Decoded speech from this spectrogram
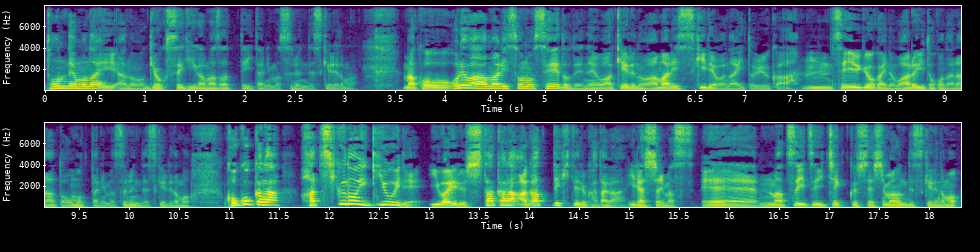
とんでもない、あの、玉石が混ざっていたりもするんですけれども。まあ、こう、俺はあまりその制度でね、分けるのはあまり好きではないというか、うん、声優業界の悪い悪いとこだなと思ったりもするんですけれども、ここから破竹の勢いで、いわゆる下から上がってきてる方がいらっしゃいます。えー、まあ、ついついチェックしてしまうんですけれども、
